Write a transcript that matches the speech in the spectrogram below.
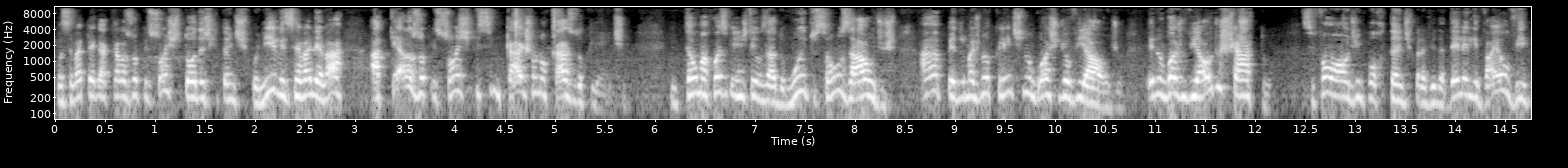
Você vai pegar aquelas opções todas que estão disponíveis e você vai levar aquelas opções que se encaixam no caso do cliente. Então, uma coisa que a gente tem usado muito são os áudios. Ah, Pedro, mas meu cliente não gosta de ouvir áudio. Ele não gosta de ouvir áudio chato. Se for um áudio importante para a vida dele, ele vai ouvir.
